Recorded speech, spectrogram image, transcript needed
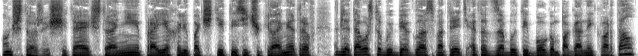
Он что же, считает, что они проехали почти тысячу километров для того, чтобы бегло осмотреть этот забытый богом поганый квартал?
